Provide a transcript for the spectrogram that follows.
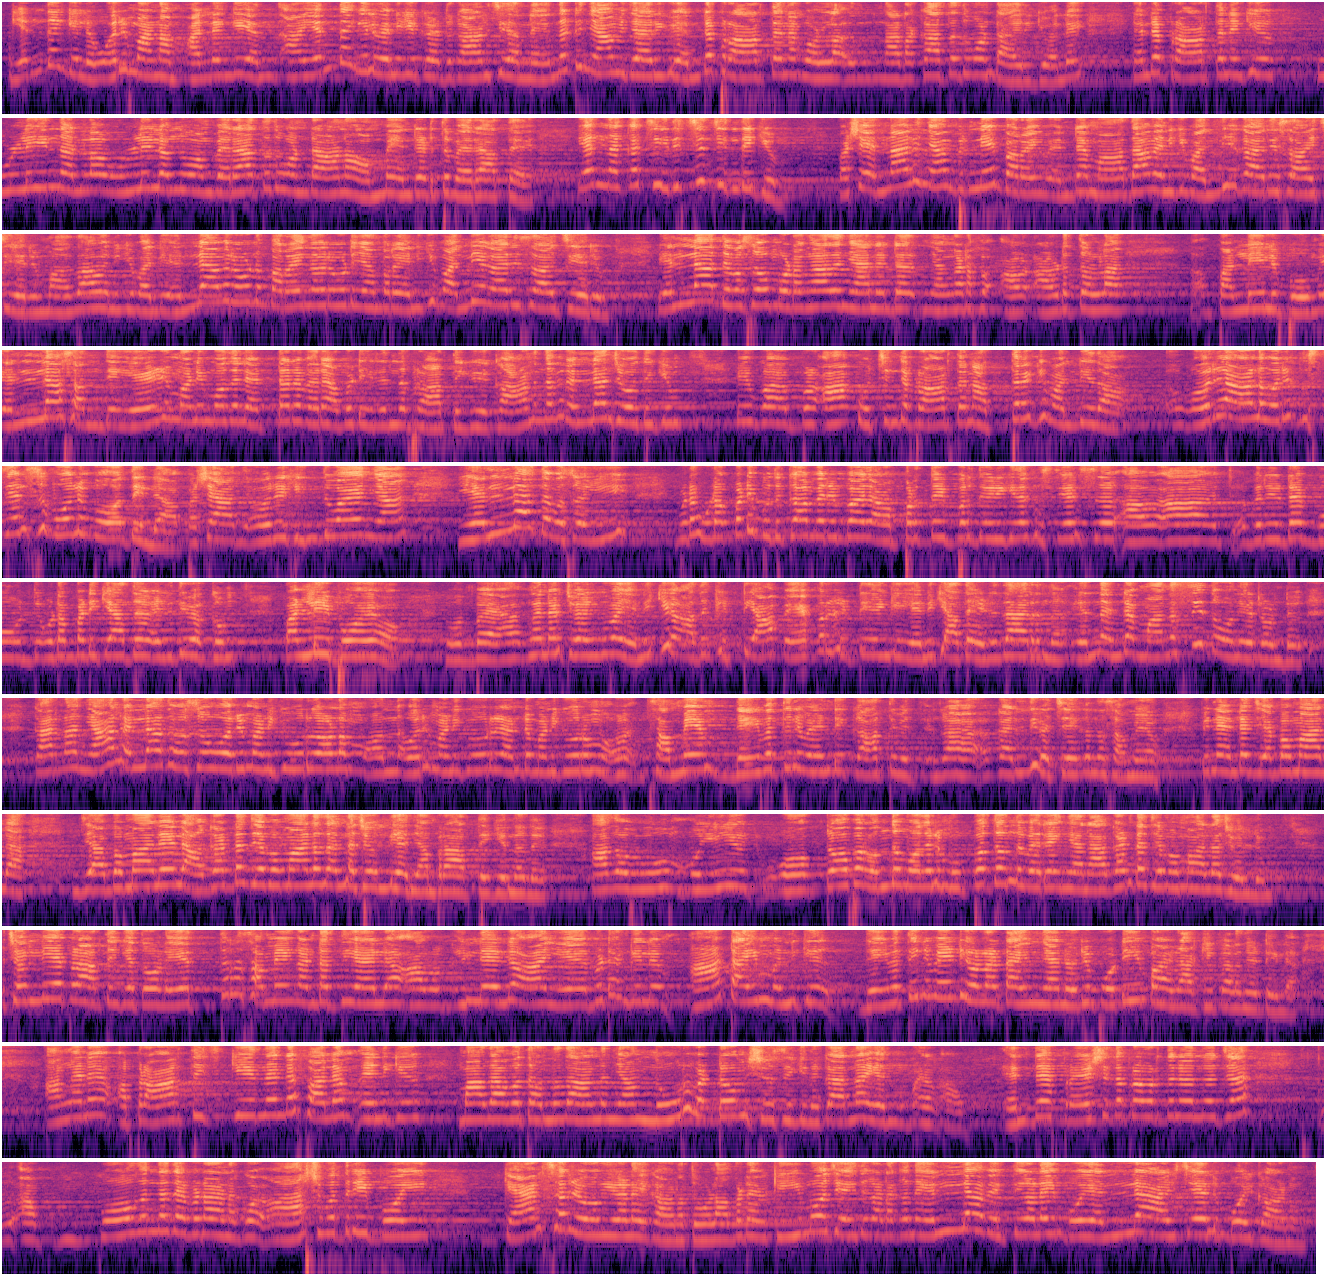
എന്തെങ്കിലും ഒരു മണം അല്ലെങ്കിൽ എന്തെങ്കിലും എനിക്ക് കേട്ട് കാണിച്ചു തരണേ. എന്നിട്ട് ഞാൻ വിചാരിക്കും എന്റെ പ്രാർത്ഥന കൊള്ള നടക്കാത്തത് കൊണ്ടായിരിക്കും. അല്ലെ എന്റെ പ്രാർത്ഥനയ്ക്ക് ഉള്ളിൽ നിന്നുള്ള ഉള്ളിലൊന്നും വരാത്തത് കൊണ്ടാണോ അമ്മ എന്റെ അടുത്ത് വരാത്തേ? എന്നൊക്കെ ചിരിച്ച് ചിന്തിക്കും. പക്ഷെ എന്നാലും ഞാൻ പിന്നെയും പറയും എന്റെ മാതാവ് എനിക്ക് വലിയ കാര്യം സഹായിച്ചു തരും. മാതാവ് എനിക്ക് വലിയ എല്ലാവരോടും പറയുന്നവരോട് ഞാൻ പറയും എനിക്ക് വലിയ കാര്യം സഹായിച്ചു തരും. എല്ലാ ദിവസവും മുടങ്ങാതെ ഞാൻ എന്റെ ഞങ്ങളുടെ അടുത്തുള്ള പള്ളിയിൽ പോവും എല്ലാ സന്ധ്യ ഏഴ് മണി മുതൽ എട്ടര വരെ അവിടെ ഇരുന്ന് പ്രാർത്ഥിക്കുക കാണുന്നവരെല്ലാം ചോദിക്കും ആ കൊച്ചിന്റെ പ്രാർത്ഥന അത്രയ്ക്ക് വലിയതാ. ഒരാൾ ഒരു ക്രിസ്ത്യൻസ് പോലും പോകത്തില്ല. പക്ഷെ ഒരു ഹിന്ദുവായ ഞാൻ എല്ലാ ദിവസവും ഈ ഇവിടെ ഉടമ്പടി പുതുക്കാൻ വരുമ്പോൾ അപ്പുറത്ത് ഇപ്പുറത്ത് ഇരിക്കുന്ന ക്രിസ്ത്യൻസ് അവരുടെ ഉടമ്പടിക്കകത്ത് എഴുതി വെക്കും. പള്ളിയിൽ പോയോ? അങ്ങനെ ചോദിക്കുമ്പോൾ എനിക്ക് അത് കിട്ടി ആ പേപ്പർ കിട്ടിയെങ്കിൽ എനിക്ക് അത് എഴുതാമായിരുന്നു എന്ന് എന്റെ മനസ്സിൽ തോന്നിയിട്ടുണ്ട്. കാരണം ഞാൻ എല്ലാ ദിവസവും ഒരു മണിക്കൂറോളം ഒരു മണിക്കൂർ രണ്ട് മണിക്കൂറും സമയം ദൈവത്തിന് വേണ്ടി കാത്തി വെച്ച് കരുതി വെച്ചേക്കുന്ന സമയം. പിന്നെ എന്റെ ജപമാല ജപമാലയിൽ അകട്ട ജപമാല തന്നെ ചൊല്ലിയാണ് ഞാൻ പ്രാർത്ഥിക്കുന്നത്. ഈ ഒക്ടോബർ ഒന്ന് മുതൽ മുപ്പത്തൊന്ന് വരെ ഞാൻ അകണ്ട ജപമാല ചൊല്ലും. ചൊല്ലിയേ പ്രാർത്ഥിക്കത്തോളൂ എത്ര സമയം കണ്ടെത്തിയാലും ഇല്ലല്ലോ ഇല്ലേലും ആ എവിടെങ്കിലും ആ ടൈം എനിക്ക് ദൈവത്തിന് വേണ്ടിയുള്ള ടൈം ഞാൻ ഒരു പൊടിയും പാഴാക്കി കളഞ്ഞിട്ടില്ല. അങ്ങനെ പ്രാർത്ഥിക്കുന്നതിന്റെ ഫലം എനിക്ക് മാതാവ് തന്നതാണ്. ഞാൻ നൂറ് വട്ടവും വിശ്വസിക്കുന്നത് കാരണം എൻ- എന്റെ പ്രേക്ഷിത പ്രവർത്തനം എന്ന് വെച്ചാൽ പോകുന്നത് എവിടാണ്? ആശുപത്രിയിൽ പോയി ക്യാൻസർ രോഗികളെ കാണത്തുള്ളൂ. അവിടെ കീമോ ചെയ്ത് കിടക്കുന്ന എല്ലാ വ്യക്തികളെയും പോയി എല്ലാ ആഴ്ചയിലും പോയി കാണും.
